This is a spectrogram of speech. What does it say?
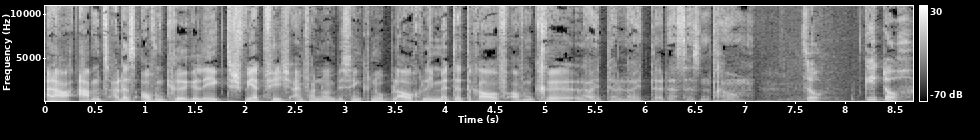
abends alles auf den Grill gelegt. Schwertfisch, einfach nur ein bisschen Knoblauch, Limette drauf auf dem Grill. Leute, Leute, das ist ein Traum. So, geht doch.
